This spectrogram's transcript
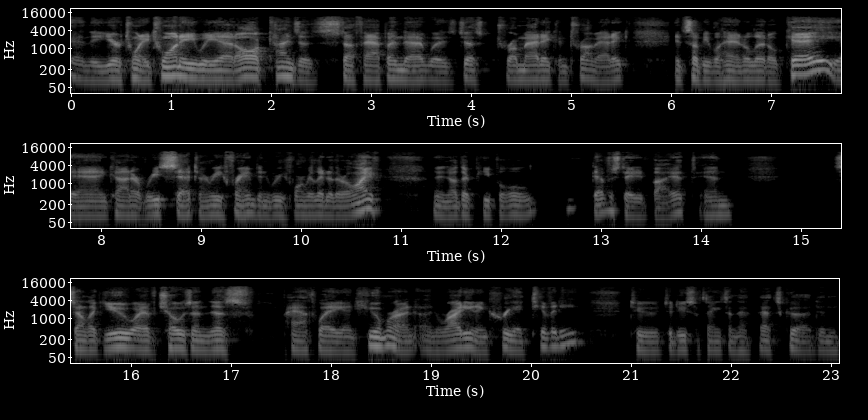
in the year 2020 we had all kinds of stuff happen that was just traumatic and traumatic and some people handled it okay and kind of reset and reframed and reformulated their life and other people devastated by it and sound like you have chosen this pathway in humor and, and writing and creativity to to do some things, and that, that's good. And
